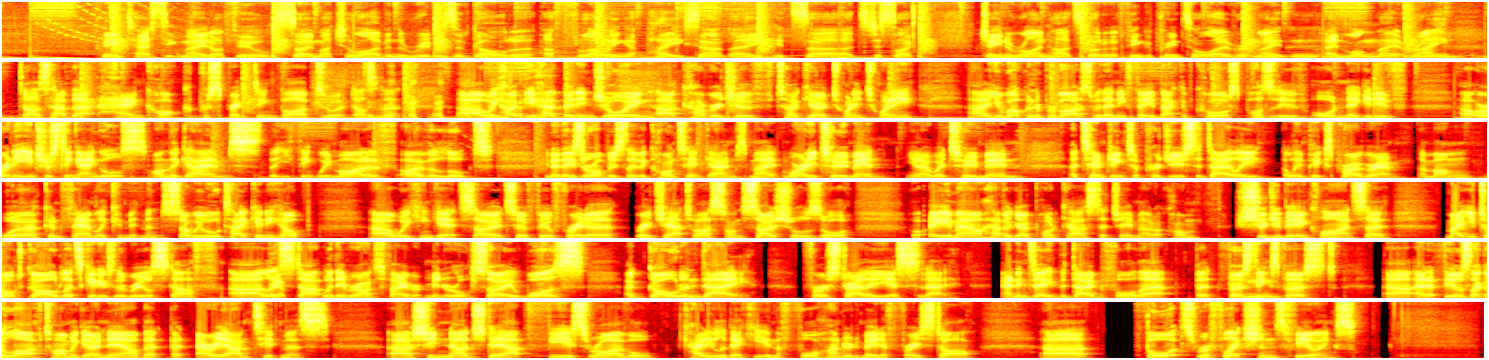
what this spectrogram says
Fantastic, mate. I feel so much alive, and the rivers of gold are, are flowing apace, aren't they? It's uh, it's just like Gina Rinehart's got her fingerprints all over it, mate, and, and long may it rain. Does have that Hancock prospecting vibe to it, doesn't it? uh, we hope you have been enjoying our coverage of Tokyo 2020. Uh, you're welcome to provide us with any feedback, of course, positive or negative, uh, or any interesting angles on the games that you think we might have overlooked. You know, these are obviously the content games, mate. We're only two men. You know, we're two men attempting to produce a daily Olympics program among work and family commitments. So we will take any help uh, we can get. So, so feel free to reach out to us on socials or, or email have a go podcast at gmail.com should you be inclined. So, mate, you talked gold. Let's get into the real stuff. Uh, let's Yep. start with everyone's favourite mineral. So, it was a golden day for Australia yesterday, and indeed the day before that. But first things first, uh, and it feels like a lifetime ago now, but, but Ariane Titmus, uh, she nudged out fierce rival Katie Ledecky in the 400 metre freestyle. Uh, thoughts, reflections, feelings.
